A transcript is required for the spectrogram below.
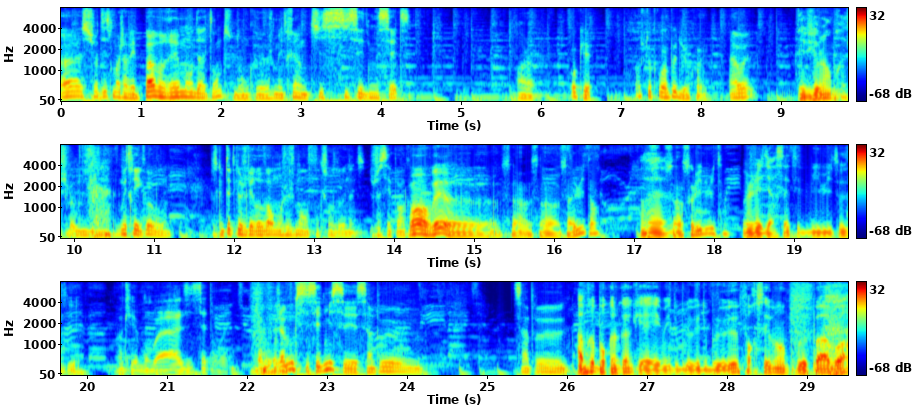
Euh, sur 10, moi j'avais pas vraiment d'attente, donc euh, je mettrais un petit 6,5-7. Voilà. Ok. Oh, je te trouve un peu dur quand même. Ah ouais T'es violent presque. vous, vous mettriez quoi vous? Parce que peut-être que je vais revoir mon jugement en fonction de vos notes. Je sais pas encore. Moi, en vrai, euh, c'est un, c'est un- c'est un 8. Hein. Ouais. C'est un solide 8. hein. Moi j'allais dire 7,5, 8 aussi. Ok, bon bah vas-y, 7 en vrai. J'avoue- J'avoue que 6,5 c'est c'est un peu. C'est un peu. Après, pour quelqu'un qui a aimé WWE, forcément, on pouvait pas avoir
